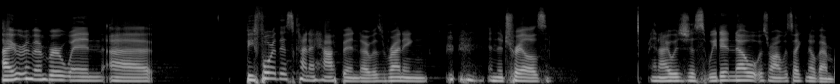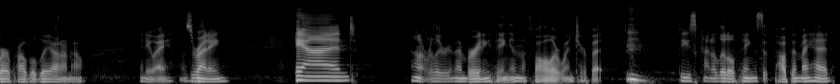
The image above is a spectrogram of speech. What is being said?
I remember when, uh, before this kind of happened, I was running in the trails, and I was just, we didn't know what was wrong. It was like November, probably, I don't know. Anyway, I was running. And I don't really remember anything in the fall or winter, but these kind of little things that pop in my head.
